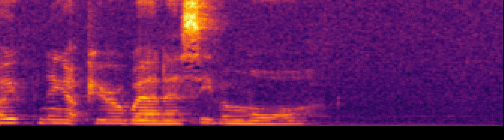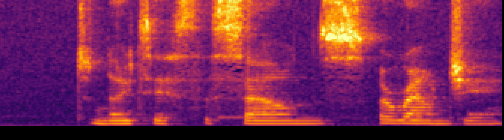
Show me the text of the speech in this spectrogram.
Opening up your awareness even more to notice the sounds around you.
